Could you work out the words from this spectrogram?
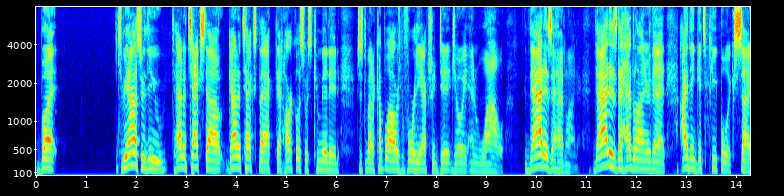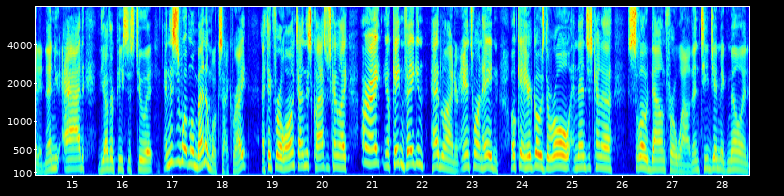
But to be honest with you, had a text out, got a text back that Harkless was committed just about a couple hours before he actually did it, Joey. And wow, that is a headliner. That is the headliner that I think gets people excited. And then you add the other pieces to it. And this is what momentum looks like, right? I think for a long time, this class was kind of like, all right, you know, Kaden Feagin, headliner. Antoine Hayden, okay, here goes the roll. And then just kind of slowed down for a while. Then TJ McMillan,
